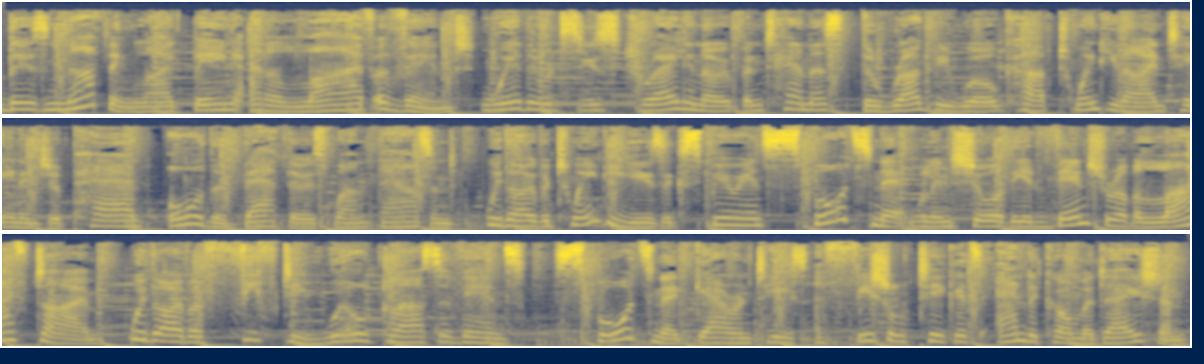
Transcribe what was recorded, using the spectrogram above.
There's nothing like being at a live event, whether it's the Australian Open Tennis, the Rugby World Cup 2019 in Japan, or the Bathurst 1000. With over 20 years' experience, Sportsnet will ensure the adventure of a lifetime. With over 50 world class events, Sportsnet guarantees official tickets and accommodation,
